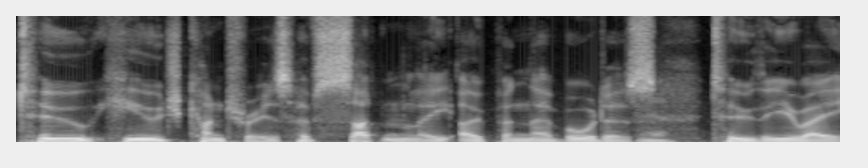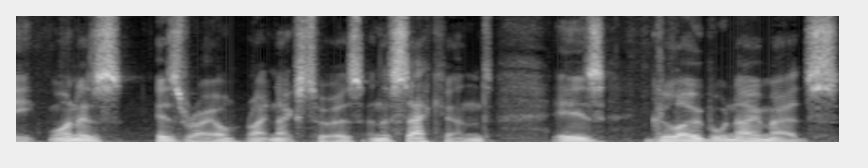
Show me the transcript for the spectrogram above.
Two huge countries have suddenly opened their borders yeah. to the UAE. One is Israel, right next to us, and the second is global nomads.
